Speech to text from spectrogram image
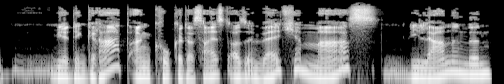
mir den Grad angucke, das heißt also in welchem Maß die Lernenden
